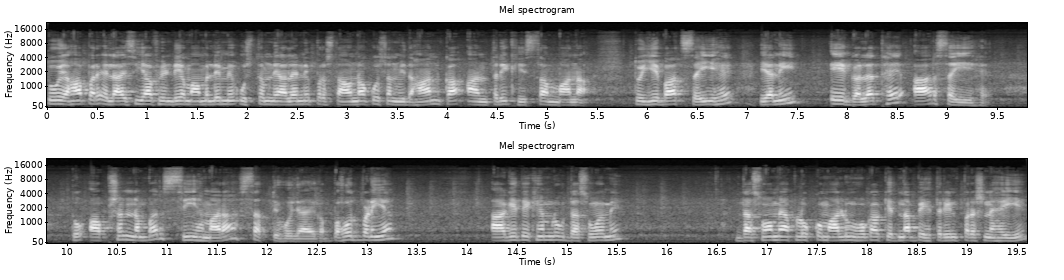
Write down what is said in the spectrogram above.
तो यहाँ पर एल आई ऑफ़ इंडिया मामले में उच्चतम न्यायालय ने प्रस्तावना को संविधान का आंतरिक हिस्सा माना। तो ये बात सही है, यानी ए गलत है आर सही है। तो ऑप्शन नंबर सी हमारा सत्य हो जाएगा। बहुत बढ़िया। आगे देखें हम लोग दसवें में। दसवां में आप लोग को मालूम होगा कितना बेहतरीन प्रश्न है ये।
